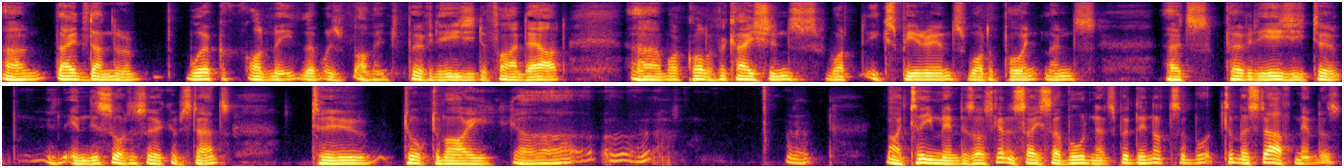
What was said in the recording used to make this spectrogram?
Um, they'd done the work on me that was, I mean, perfectly easy to find out uh, what qualifications, what experience, what appointments. It's perfectly easy to, in, in, this sort of circumstance, to talk to my uh, uh my team members. I was going to say subordinates, but they're not subordinates to my staff members,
